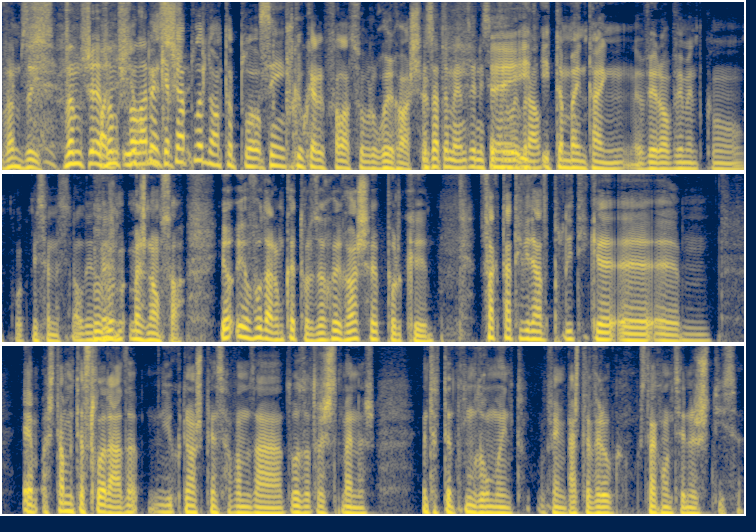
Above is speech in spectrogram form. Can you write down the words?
vamos a isso. Vamos, Olha, vamos falar... Eu começo já pela nota, pela, Sim. porque eu quero falar sobre o Rui Rocha. Exatamente, a Iniciativa uh, Liberal. E, e, também tem a ver, obviamente, com, com a Comissão Nacional de Eleições, uhum. mas não só. Eu, eu, vou dar um 14 a Rui Rocha, porque, de facto, a atividade política... Uh, é, está muito acelerada e o que nós pensávamos há duas ou três semanas, entretanto mudou muito. Enfim, basta ver o que está acontecendo na justiça.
